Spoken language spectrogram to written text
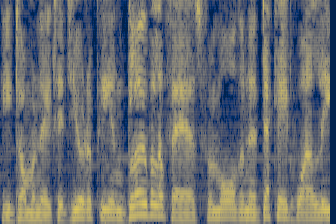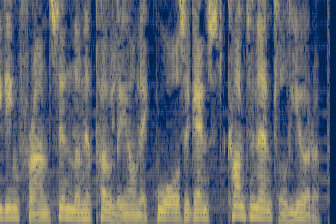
He dominated European global affairs for more than a decade while leading France in the Napoleonic Wars against continental Europe.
